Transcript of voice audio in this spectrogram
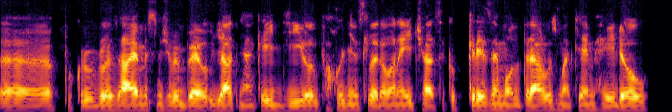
uh, pokud byl zájem, myslím, že by byl udělat nějaký díl v hodně sledovaný čas, jako krize Montrealu s Matějem Hejdou,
